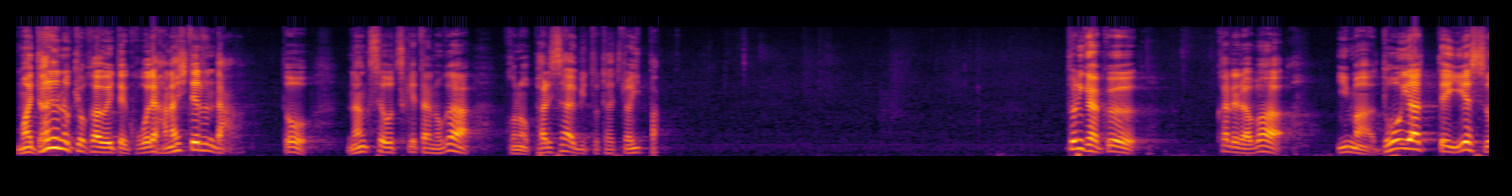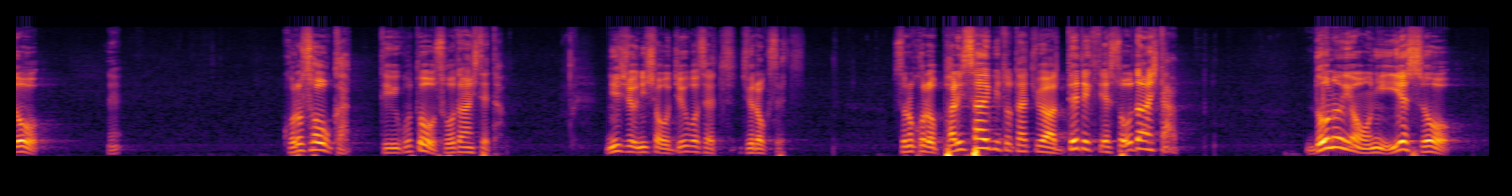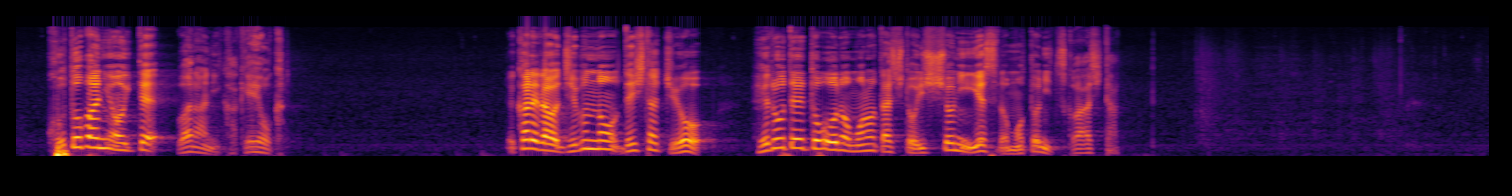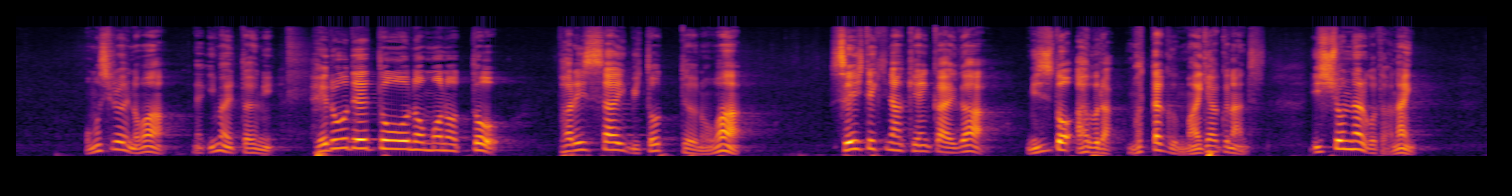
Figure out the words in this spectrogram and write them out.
お前誰の許可を得てここで話してるんだ？と難癖をつけたのがこのパリサイ人たちの一派。とにかく彼らは今どうやってイエスを、ね、殺そうかっていうことを相談してた。22章15節16節。その頃パリサイ人たちは出てきて相談した。どのようにイエスを言葉において罠にかけようか。彼らは自分の弟子たちをヘロデ島の者たちと一緒にイエスのもとに使わした。面白いのは、ね、今言ったようにヘロデ島の者とパリサイ人っていうのは政治的な見解が水と油全く真逆なんです一緒になることはない。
